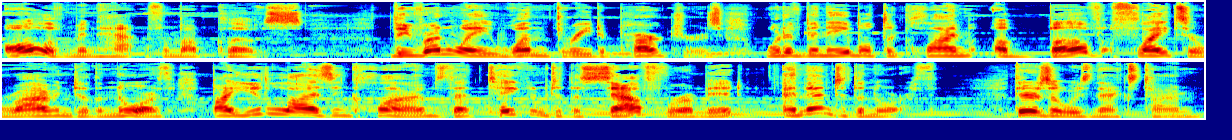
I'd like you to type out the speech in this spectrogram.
all of Manhattan from up close. The runway 13 departures would have been able to climb above flights arriving to the north by utilizing climbs that take them to the south for a bit and then to the north. There's always next time.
